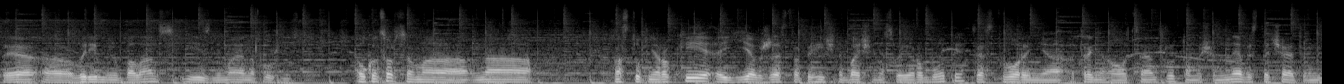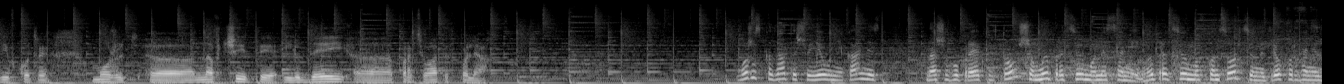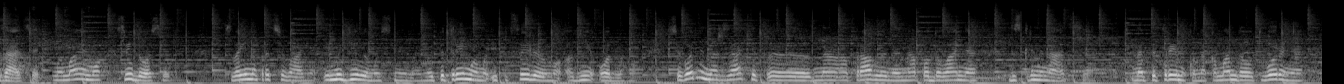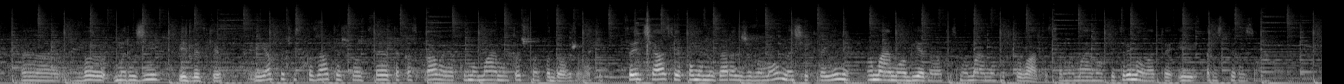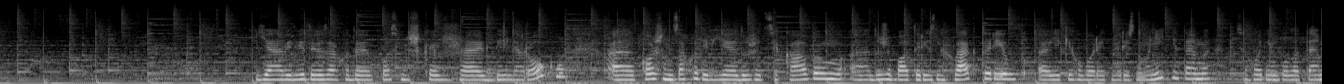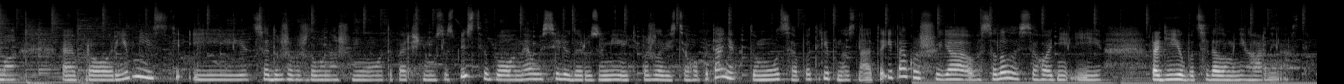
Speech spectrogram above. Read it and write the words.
Це е, вирівнює баланс і знімає напруженість. У консорціума на наступні роки є вже стратегічне бачення своєї роботи. Це створення тренінгового центру, тому що не вистачає тренерів, котрі можуть е, навчити людей е, працювати в полях. Можу сказати, що є унікальність нашого проєкту в тому, що ми працюємо не самі. Ми працюємо в консорціумі трьох організацій. Ми маємо свій досвід, свої напрацювання, і ми ділимося з ними. Ми підтримуємо і підсилюємо одні одного. Сьогодні наш захід е, направлений на подолання дискримінації, на підтримку, на командоутворення в мережі підлітків. І я хочу сказати, що це така справа, яку ми маємо точно подовжувати. Цей час, в якому ми зараз живемо в нашій країні, ми маємо об'єднуватись, ми маємо гуртуватися, ми маємо підтримувати і рости разом. Я відвідую заходи посмішки вже біля року. Е, Кожен з заходів є дуже цікавим, е, дуже багато різних лекторів, е, які говорять на різноманітні теми. Сьогодні була тема про рівність, і це дуже важливо нашому теперішньому суспільстві, бо не усі люди розуміють важливість цього питання, тому це потрібно знати. І також я веселилась сьогодні і радію, бо це дало мені гарний настрій.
